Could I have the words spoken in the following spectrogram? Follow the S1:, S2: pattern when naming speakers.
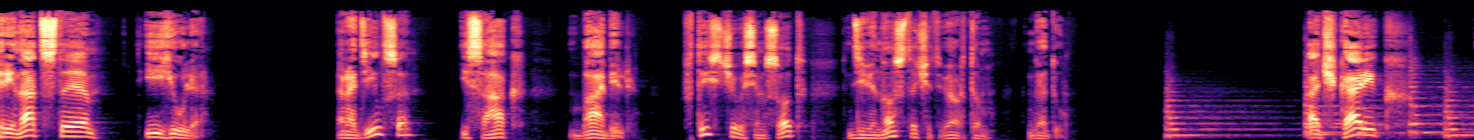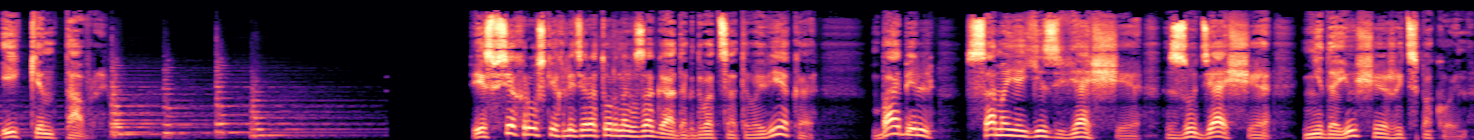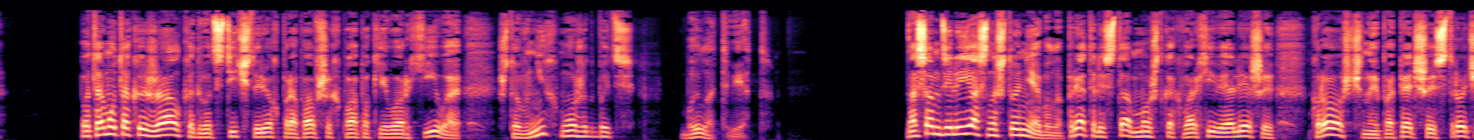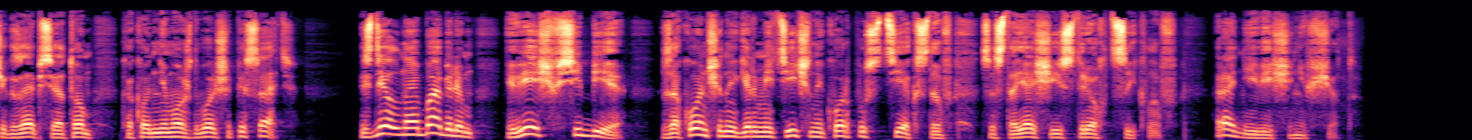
S1: 13 июля. Родился Исаак Бабель в 1894 году. Очкарик и кентавры Из всех русских литературных загадок XX века Бабель — самая язвящая, зудящая, не дающая жить спокойно. Потому так и жалко 24 пропавших папок его архива, что в них, может быть, был ответ. На самом деле ясно, что не было. Прятались там, может, как в архиве Олеши, крошечные по 5-6 строчек записи о том, как он не может больше писать. Сделанная Бабелем — вещь в себе, законченный герметичный корпус текстов, состоящий из трех циклов. Ранние вещи не в счет.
